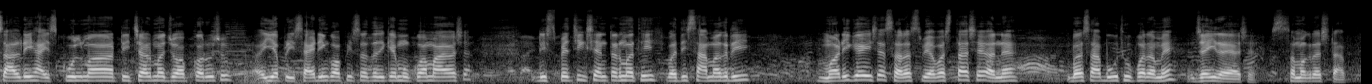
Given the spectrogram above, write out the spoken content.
સાલડી હાઈસ્કૂલમાં ટીચરમાં જોબ કરું છું. અહીંયા પ્રિસાઇડિંગ ઓફિસર તરીકે મૂકવામાં આવ્યો છે. ડિસ્પેચિંગ સેન્ટરમાંથી બધી સામગ્રી મળી ગઈ છે, સરસ વ્યવસ્થા છે અને બસ આ બૂથ ઉપર અમે જઈ રહ્યા છે, સમગ્ર સ્ટાફ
